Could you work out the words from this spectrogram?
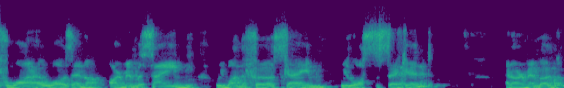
Kawana it was, and I remember saying we won the first game, we lost the second, and I remember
